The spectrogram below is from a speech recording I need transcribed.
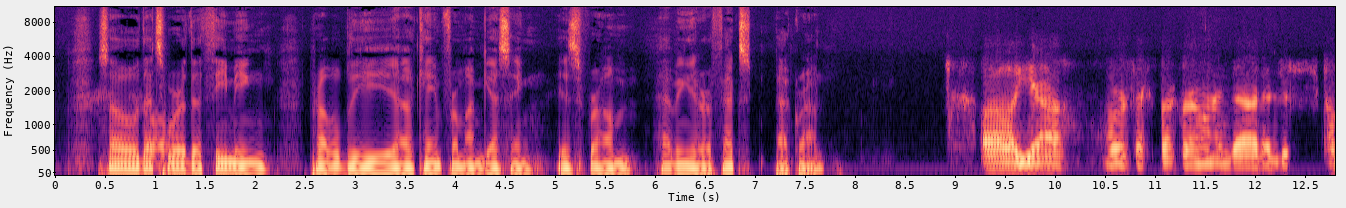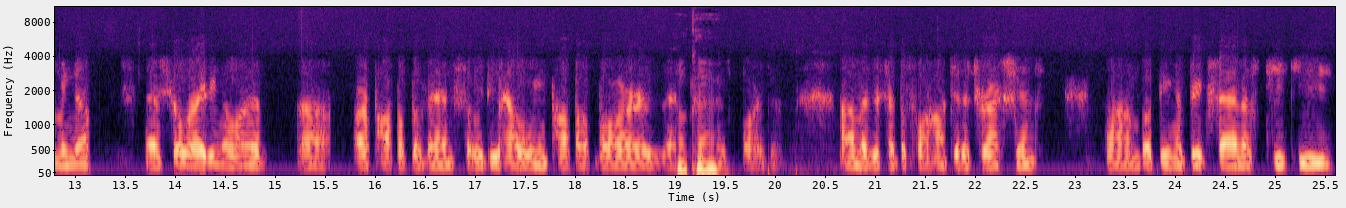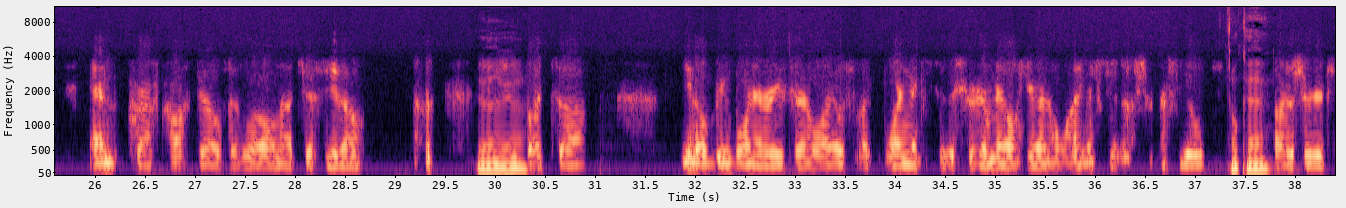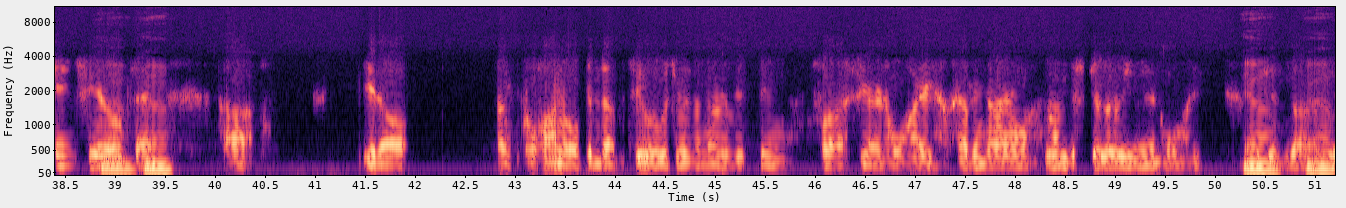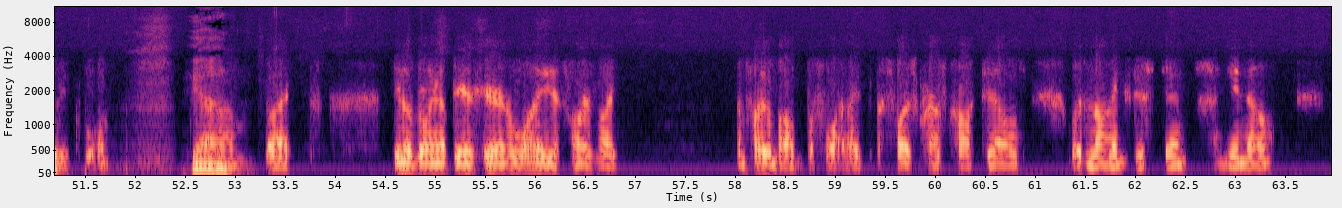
So that's So- where the theming probably uh, came from. I'm guessing is from having your effects background. Uh, yeah, our sex background and that, and just coming up and still writing a lot of uh, our pop-up events. So we do Halloween pop-up bars and Okay. Christmas bars. And, um, as I said before, haunted attractions. Um, but being a big fan of tiki and craft cocktails as well, not just you know Yeah. Yeah. but uh, you know, being born and raised here in Hawaii, I was like born next to the sugar mill here in Hawaii, next to the sugar fields Okay. or the sugar cane Yeah, fields, and yeah. uh, you know, uh, Kohana opened up too, which was another big thing for us here in Hawaii, having our own rum distillery in Hawaii, Yeah. which is uh, yeah. really cool. Yeah. Um, but you know, growing up here, here in Hawaii, as far as like I'm talking about before, like as far as craft cocktails was non-existent, you know,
